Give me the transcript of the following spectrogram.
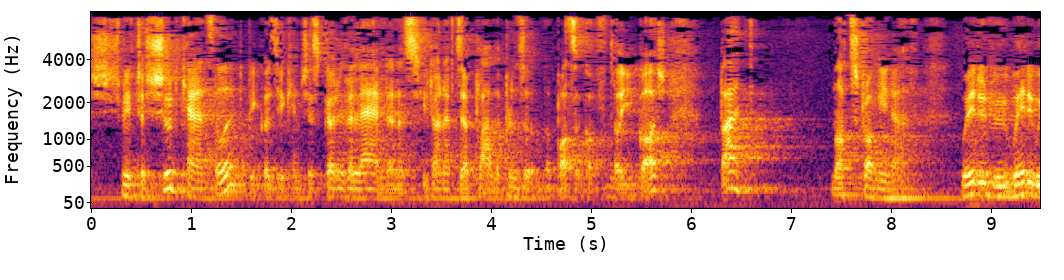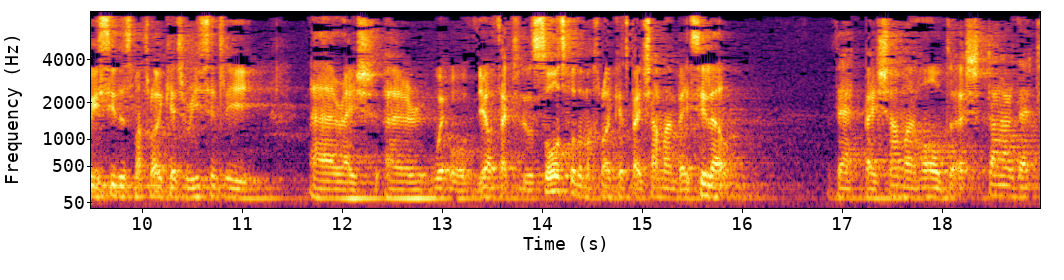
Shemitah should cancel it because you can just go to the land and you don't have to apply the principle, of the posuk of Lo Yigosh but not strong enough. Where did we where did we see this machlokes recently? Uh, uh, or yeah, it's actually the source for the machlokes by Shammai and by Hillel that by Shammai hold a star that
